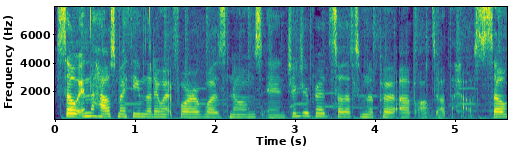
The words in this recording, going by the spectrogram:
So in the house, my theme that I went for was gnomes and gingerbread. So that's what I'm going to put up all throughout the house. So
